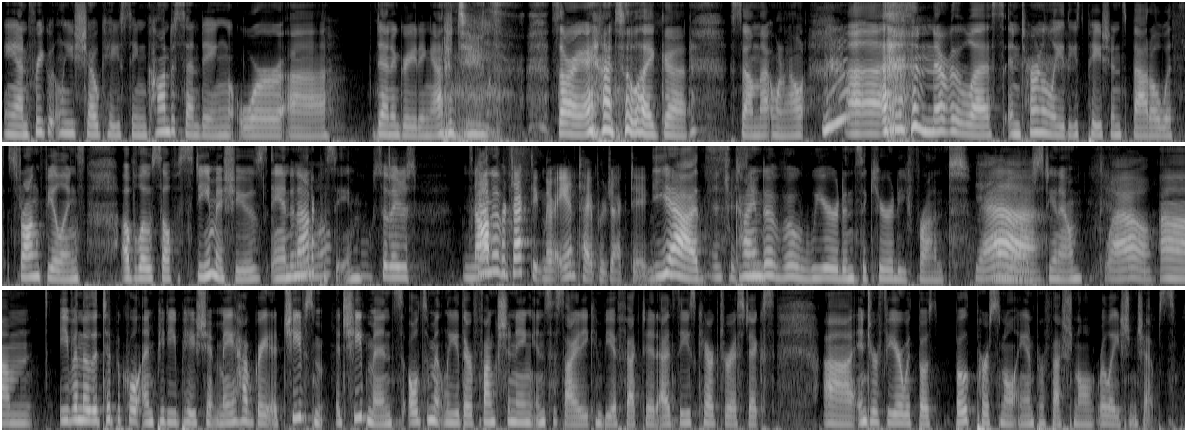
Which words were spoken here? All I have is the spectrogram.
and frequently showcasing condescending or uh, denigrating attitudes. Sorry, I had to like uh, sound that one out. Uh, nevertheless, internally, these patients battle with strong feelings of low self esteem issues and inadequacy. So they're just not kind of- projecting. They're anti-projecting. Yeah, it's kind of a weird insecurity front. Yeah. Almost, you know? Wow. Um, even though the typical NPD patient may have great achieves- achievements, ultimately their functioning in society can be affected as these characteristics uh, interfere with both both personal and professional relationships.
